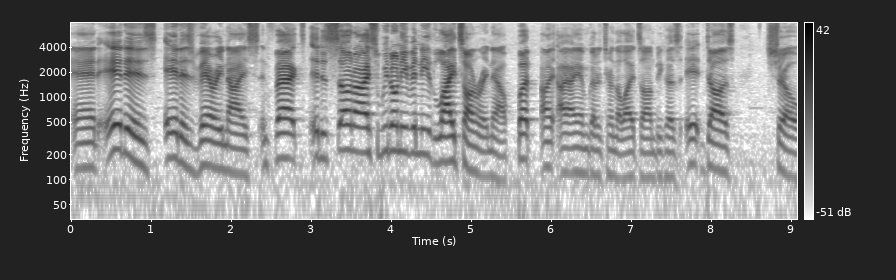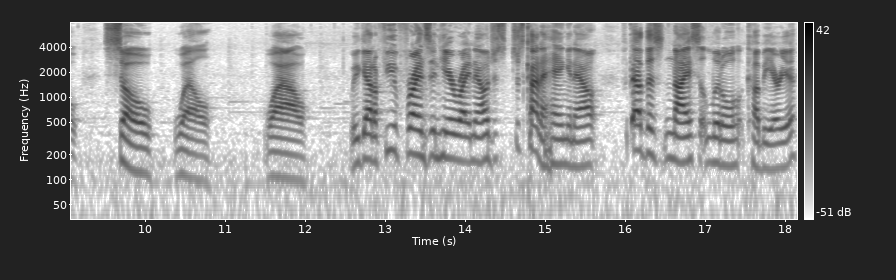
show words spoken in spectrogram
And it is it is very nice. In fact it is so nice we don't even need lights on right now. But I, I am gonna turn the lights on because it does show so well. Wow. We got a few friends in here right now just just kind of hanging out. We got this nice little cubby area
